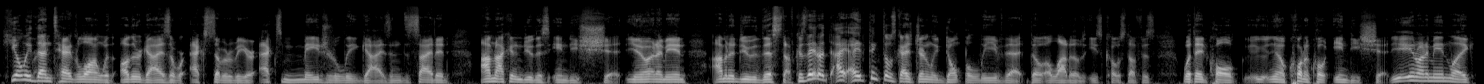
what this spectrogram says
he only then tagged along with other guys that were ex WWE or ex Major League guys, and decided I'm not going to do this indie shit. You know what I mean? I'm going to do this stuff because they don't. I, I think those guys generally don't believe that though a lot of those East Coast stuff is what they'd call you know quote unquote indie shit. You, you know what I mean? Like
